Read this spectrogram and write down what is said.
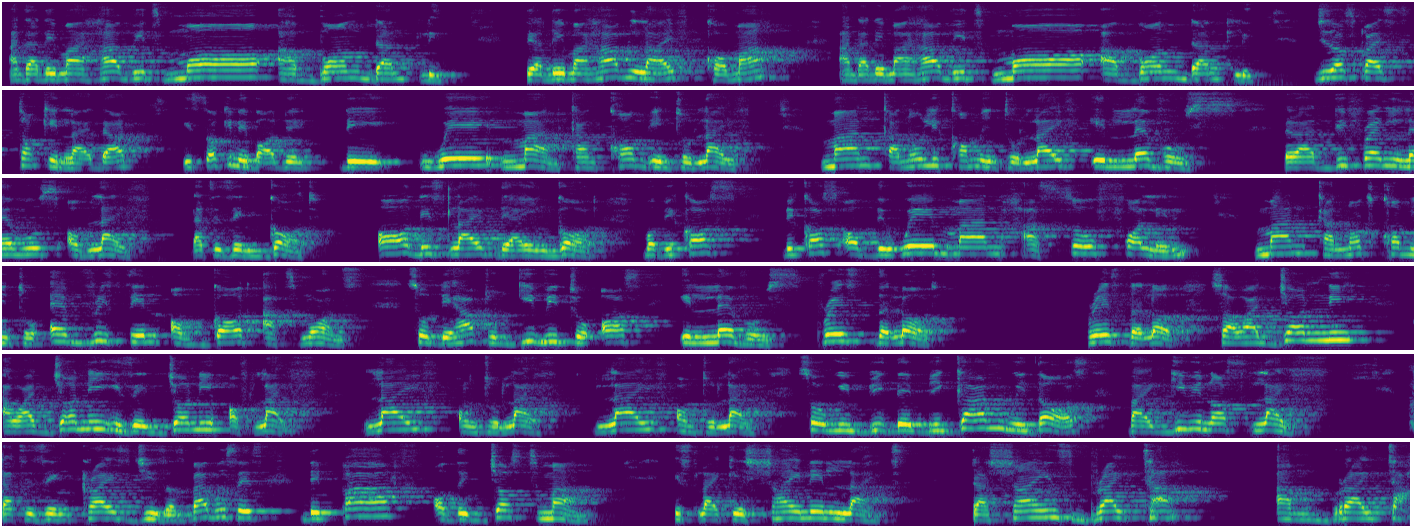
and that they might have it more abundantly. That they might have life, comma, and that they might have it more abundantly. Jesus Christ talking like that, he's talking about the, the way man can come into life. Man can only come into life in levels. There are different levels of life that is in God. All this life they are in God. But because because of the way man has so fallen, man cannot come into everything of God at once. So they have to give it to us in levels. Praise the Lord. Praise the Lord. So our journey, our journey is a journey of life, life unto life, life unto life. So we be, they began with us by giving us life that is in Christ Jesus. Bible says the path of the just man is like a shining light that shines brighter and brighter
